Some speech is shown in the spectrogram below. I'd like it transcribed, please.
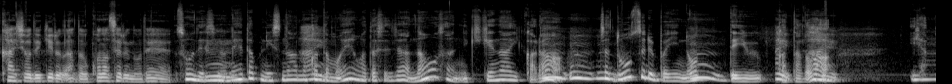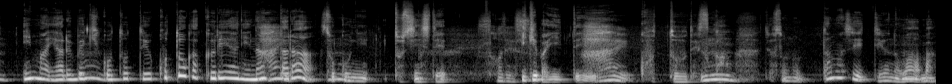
解消できるなどこなせるので。そうですよね、うん、多分リスナーの方も、はい、え私じゃあ奈緒さんに聞けないから、うんうんうん、じゃあどうすればいいの、うん、っていう方が、はい。はいいや、今やるべきことっていうことがクリアになったら、そこに突進していけばいいっていうことですか。はいうん、じゃあその魂っていうのは、うん、まあ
